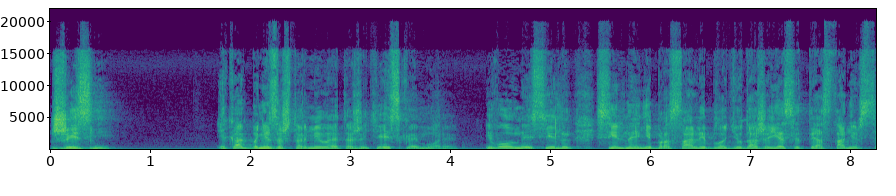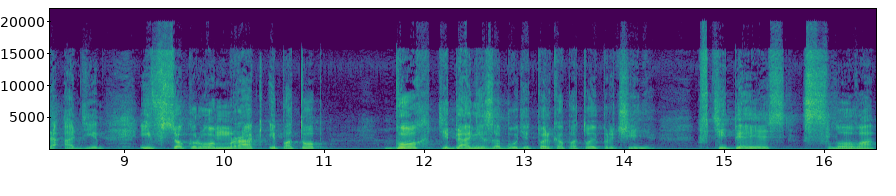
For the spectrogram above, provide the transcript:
жизни. И как бы ни заштормило это житейское море, и волны сильные, сильные не бросали бладью, даже если ты останешься один, и все кругом мрак и потоп, Бог тебя не забудет только по той причине, в тебе есть слово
